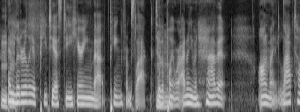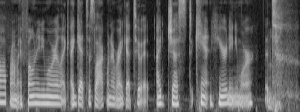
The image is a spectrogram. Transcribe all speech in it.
Mm-hmm. I literally have PTSD hearing that ping from Slack to Mm-hmm. the point where I don't even have it on my laptop or on my phone anymore. Like I get to Slack whenever I get to it. I just can't hear it anymore. It's mm.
